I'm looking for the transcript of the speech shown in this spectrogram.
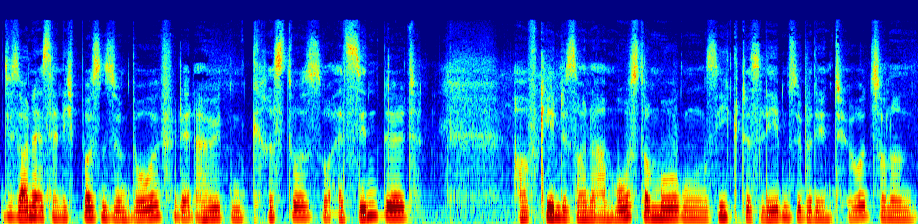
die Sonne ist ja nicht bloß ein Symbol für den erhöhten Christus, so als Sinnbild. Aufgehende Sonne am Ostermorgen, Sieg des Lebens über den Tod, sondern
